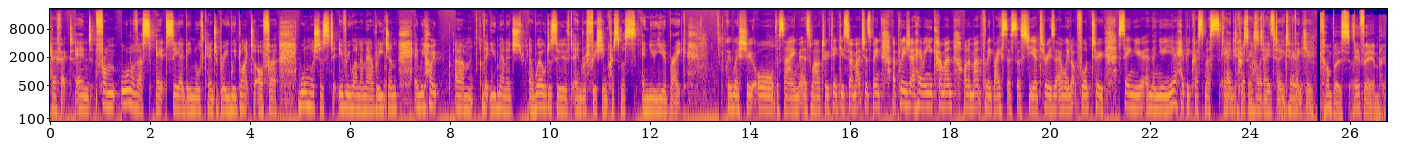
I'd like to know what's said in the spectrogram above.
Perfect. And from all of us at CAB North Canterbury, we'd like to offer warm wishes to everyone in our region, and we hope um, that you manage a well deserved and refreshing Christmas and New Year break. We wish you all the same as well too. Thank you so much. It's been a pleasure having you come in on a monthly basis this year, Theresa, and we look forward to seeing you in the new year. Happy Christmas and Happy Christmas to you holidays to you too. Thank you. Compass FM.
